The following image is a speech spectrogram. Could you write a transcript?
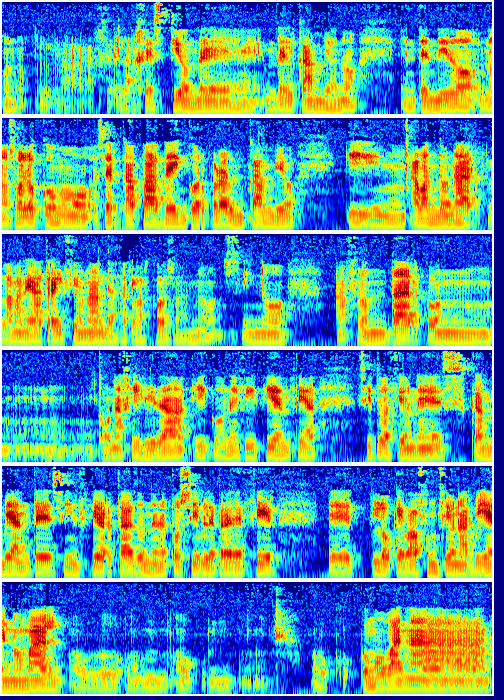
bueno, la, gestión de, del cambio, ¿no? Entendido no solo como ser capaz de incorporar un cambio y abandonar la manera tradicional de hacer las cosas, ¿no? Sino afrontar con, con agilidad y con eficiencia situaciones cambiantes, inciertas, donde no es posible predecir eh, lo que va a funcionar bien o mal o, o cómo van a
